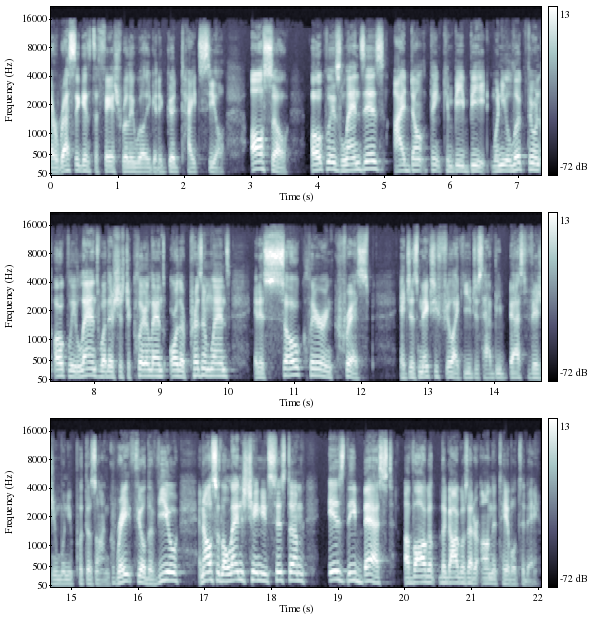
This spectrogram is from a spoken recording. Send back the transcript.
it rests against the face really well. You get a good tight seal. Also, Oakley's lenses, I don't think can be beat. When you look through an Oakley lens, whether it's just a clear lens or the prism lens, it is so clear and crisp. It just makes you feel like you just have the best vision when you put those on. Great field of view. And also the lens changing system is the best of all the goggles that are on the table today.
